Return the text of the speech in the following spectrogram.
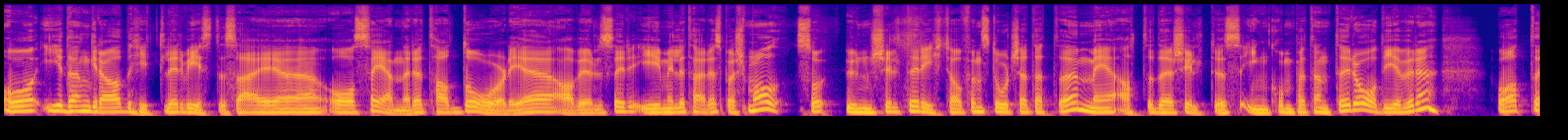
og i den grad Hitler viste seg eh, å senere ta dårlige avgjørelser i militære spørsmål, så unnskyldte Richthofen stort sett dette med at det skyldtes inkompetente rådgivere, og at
